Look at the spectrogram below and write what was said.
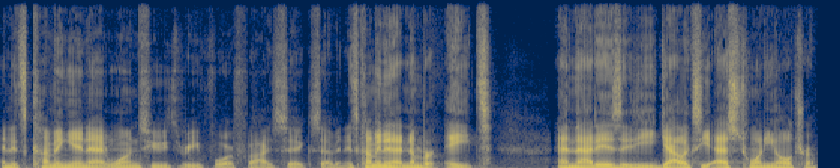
and it's coming in at one, two, three, four, five, six, seven. It's coming in at number eight, and that is the Galaxy S20 Ultra.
